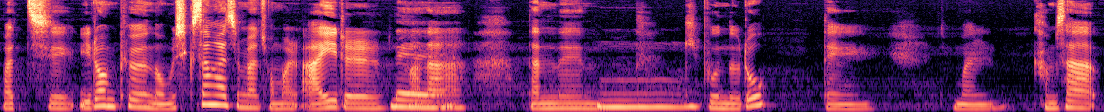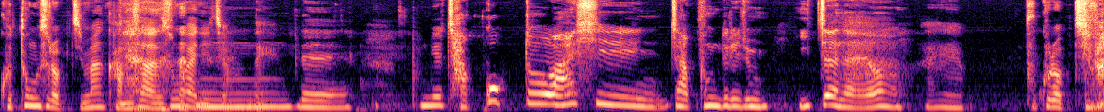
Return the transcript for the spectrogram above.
마치 이런 표현 너무 식상하지만 정말 아이를 네. 하나 낳는 음. 기분으로 네. 정말 감사 고통스럽지만 감사한 순간이죠. 음, 네. 네. 분명 작곡도 하신 작품들이 좀 있잖아요. 네, 부끄럽지만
